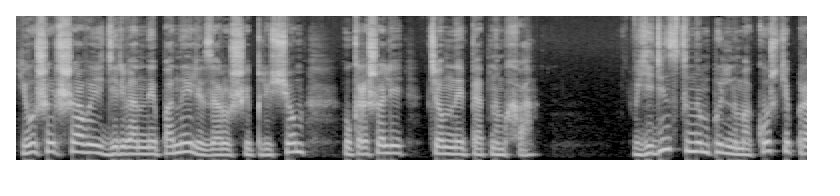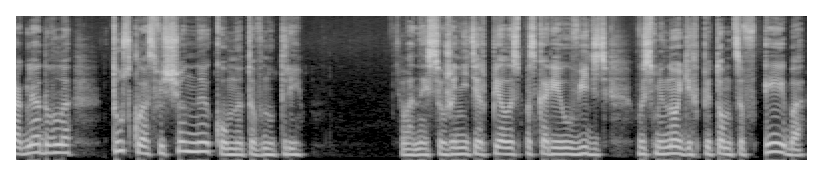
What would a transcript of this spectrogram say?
Его шершавые деревянные панели, заросшие плющом, украшали темные пятна мха. В единственном пыльном окошке проглядывала тускло освещенная комната внутри. Ванессе уже не терпелось поскорее увидеть восьминогих питомцев Эйба,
